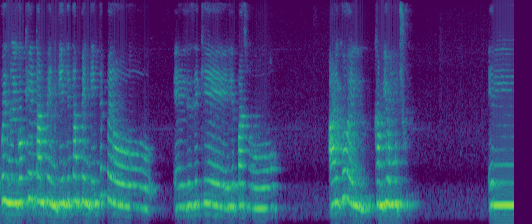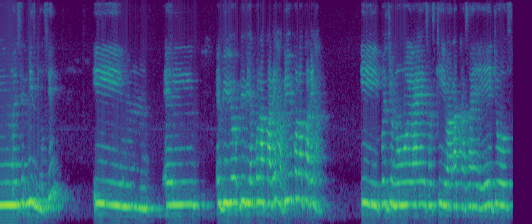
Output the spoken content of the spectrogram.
pues no digo que tan pendiente, tan pendiente, pero él desde que le pasó algo, él cambió mucho. Él no es el mismo, ¿sí? Y mm, él, él vivió, vivía con la pareja, vive con la pareja. Y pues yo no era de esas que iba a la casa de ellos,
